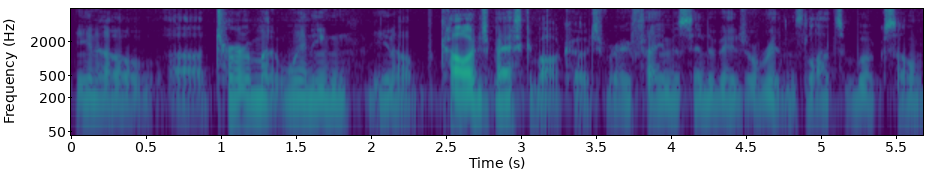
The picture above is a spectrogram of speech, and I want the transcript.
you know, uh, tournament winning, you know, college basketball coach, very famous individual, written lots of books on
